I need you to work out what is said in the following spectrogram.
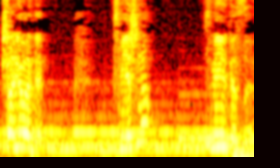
Що люди? Смішно? Смійтеся.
